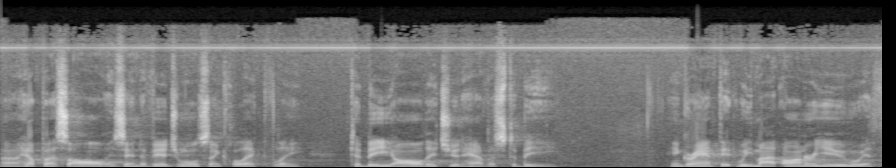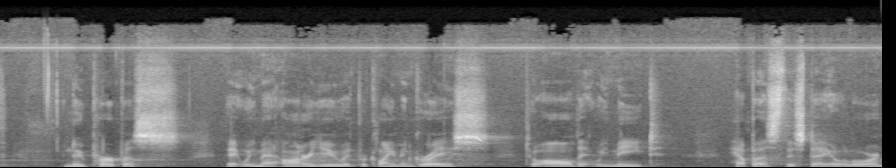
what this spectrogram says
uh, help us all as individuals and collectively to be all that you'd have us to be. And grant that we might honor you with new purpose, that we might honor you with proclaiming grace to all that we meet. Help us this day, O Lord,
